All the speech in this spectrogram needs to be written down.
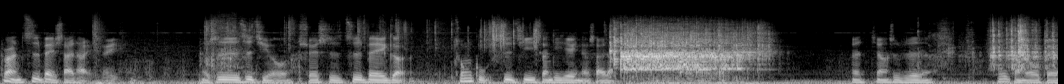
不然自备筛塔也可以。我是自己有随时自备一个中古世纪 3D 电影的筛塔，那这样是不是非常的 OK？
